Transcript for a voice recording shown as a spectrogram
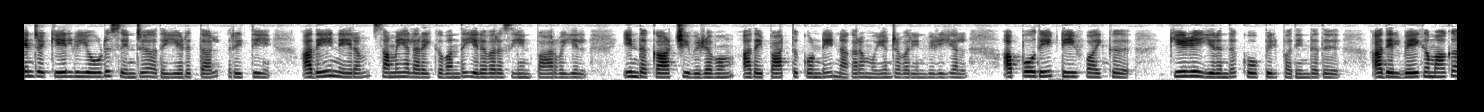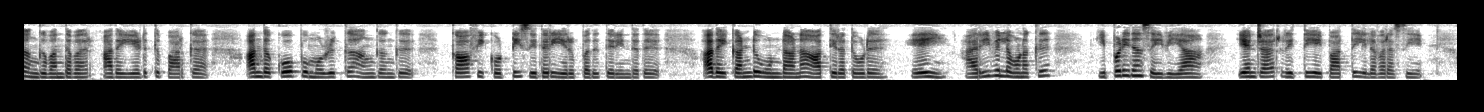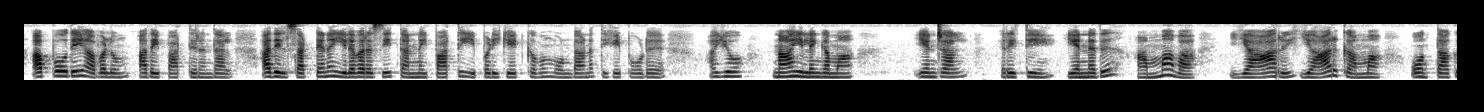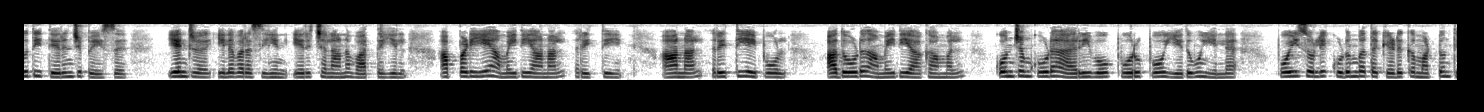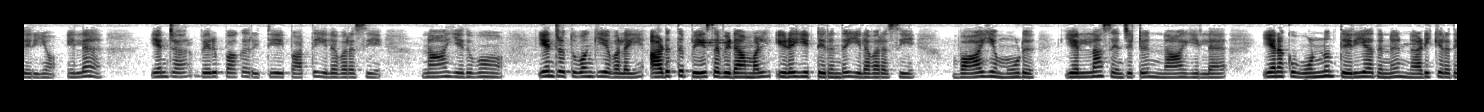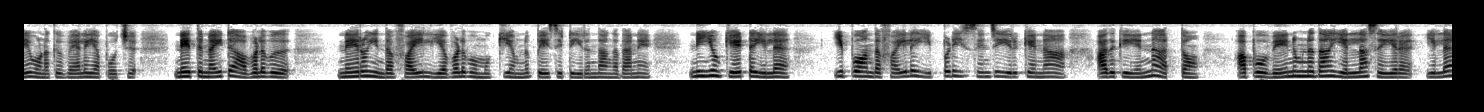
என்ற கேள்வியோடு சென்று அதை எடுத்தாள் ரித்தி. அதே நேரம் சமையலறைக்கு வந்த இளவரசியின் பார்வையில் இந்த காட்சி விழவும் அதை பார்த்து கொண்டே நகர முயன்றவரின் விழிகள் அப்போதே டீபாய்க்கு கீழே இருந்த கோப்பில் பதிந்தது. அதில் வேகமாக அங்கு வந்தவர் அதை எடுத்து பார்க்க அந்த கோப்பு முழுக்க அங்கங்கு காஃபி கொட்டி சிதறி இருப்பது தெரிந்தது. அதை கண்டு உண்டான ஆத்திரத்தோடு ஏய் அறிவில்லை உனக்கு? இப்படிதான் செய்வியா? என்றார் ரித்தியை பார்த்து இளவரசி. அப்போதே அவளும் அதை பார்த்திருந்தாள். அதில் சட்டென இளவரசி தன்னை பார்த்து இப்படி கேட்கவும் உண்டான திகைப்போடு ஐயோ நான் இல்லைங்கம்மா என்றாள் ரித்தி. என்னது அம்மாவா? யாரு யாருக்கு அம்மா? உன் தகுதி தெரிஞ்சு பேசு என்ற இளவரசியின் எரிச்சலான வார்த்தையில் அப்படியே அமைதியானாள் ரித்தி. ஆனால் ரித்தியைப் போல் அதோடு அமைதியாகாமல் கொஞ்சம் கூட அறிவோ பொறுப்போ எதுவும் இல்லை. பொய் சொல்லி குடும்பத்தை கெடுக்க மட்டும் தெரியும். இல்ல? என்றார் வெறுப்பாக ரித்தியை பார்த்து இளவரசி. நான் எதுவும்? என்று துவங்கியவளை அடுத்து பேச விடாமல் இடையிட்டிருந்த இளவரசி. வாய மூடு. எல்லாம் செஞ்சுட்டு நான் இல்லை. எனக்கு ஒன்றும் தெரியாதுன்னு நடிக்கிறதே உனக்கு வேலையா போச்சு. நேத்து நைட்டு அவ்வளவு நேரம் இந்த ஃபைல் எவ்வளவு முக்கியம்னு பேசிட்டு இருந்தாங்க தானே. நீயும் கேட்ட இல்ல. இப்போ அந்த ஃபைலை இப்படி செஞ்சு இருக்கேன்னா அதுக்கு என்ன அர்த்தம்? அப்போ வேணும்னு தான் எல்லாம் செய்யற. இல்ல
